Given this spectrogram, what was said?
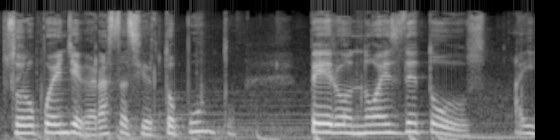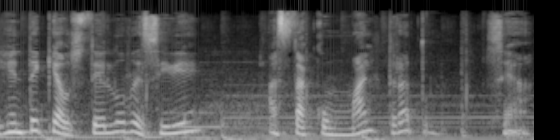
solo pueden llegar hasta cierto punto. Pero no es de todos. Hay gente que a usted lo recibe hasta con maltrato. O sea,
